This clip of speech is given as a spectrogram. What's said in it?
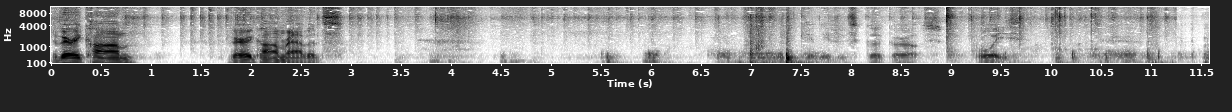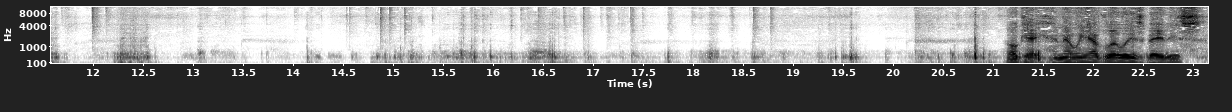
very calm, very calm rabbits. Okay, babies, good girls, boys. Okay, and then we have Lily's babies.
